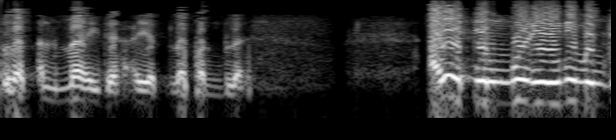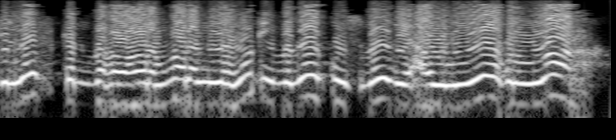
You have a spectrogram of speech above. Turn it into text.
Surat Al-Maidah ayat 18. Ayat yang mulia ini menjelaskan bahawa orang-orang Yahudi mengaku sebagai awliya Allah.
